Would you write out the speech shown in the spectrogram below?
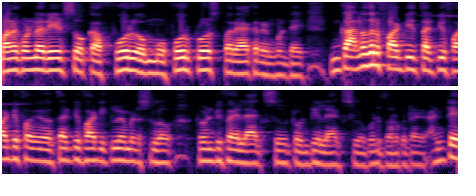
మనకున్న రేట్స్ ఒక four four crores per acre అనుకుంటే ఇంకా another forty thirty forty five thirty forty కిలోమీటర్స్లో ట్వంటీ ఫైవ్ ల్యాక్స్ ట్వంటీ ల్యాక్స్లో కూడా దొరకటాయి అంటే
